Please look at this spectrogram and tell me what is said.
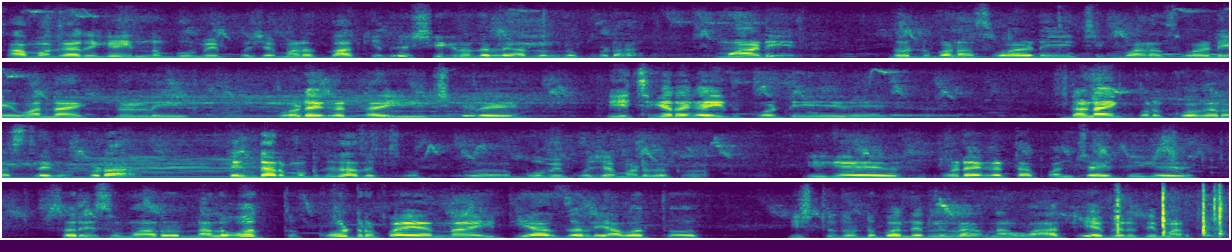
ಕಾಮಗಾರಿಗೆ ಇನ್ನೂ ಭೂಮಿ ಪೂಜೆ ಮಾಡೋದು ಬಾಕಿ ಇದೆ ಶೀಘ್ರದಲ್ಲೇ ಅದರದ್ದು ಕೂಡ ಮಾಡಿ ದೊಡ್ಡಬಣಸ್ವಾಡಿ ಚಿಕ್ಕಬಣಸ್ವಾಡಿ ಹೊನ್ನಾಯಕನಹಳ್ಳಿ ಒಡೆಘಟ್ಟ ಈಚೆಗೆರೆ. ಈಚೆಗೆರೆಗೆ ಐದು ಕೋಟಿ ದಣಾಯಕಪುರಕ್ಕೆ ಹೋಗೋ ರಸ್ತೆಗೂ ಕೂಡ ಟೆಂಡರ್ ಮುಗಿದಿದೆ. ಅದಕ್ಕೆ ಭೂಮಿ ಪೂಜೆ ಮಾಡಬೇಕು. ಹೀಗೆ ಒಡೆಘಟ್ಟ ಪಂಚಾಯತಿಗೆ ಸರಿ ಸುಮಾರು ನಲವತ್ತು ಕೋಟಿ ರೂಪಾಯಿಯನ್ನು ಇತಿಹಾಸದಲ್ಲಿ ಯಾವತ್ತೂ ಇಷ್ಟು ದುಡ್ಡು ಬಂದಿರಲಿಲ್ಲ. ನಾವು ಹಾಕಿ ಅಭಿವೃದ್ಧಿ ಮಾಡ್ತೇವೆ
